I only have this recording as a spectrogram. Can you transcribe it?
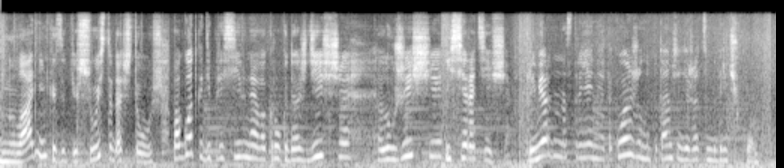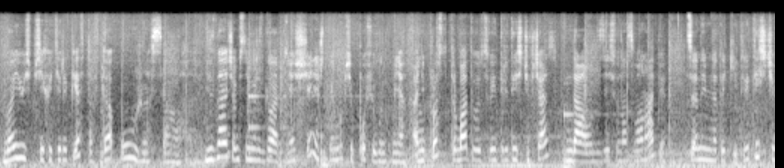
Ну ладненько, запишусь туда, что уж. Погодка депрессивная, вокруг дождище, лужище и сиротище. Примерно настроение такое же, но пытаемся держаться бодрячком. Боюсь психотерапевтов до ужаса. Не знаю, о чем с ними разговаривать. У меня ощущение, что им вообще пофигу на меня. Они просто отрабатывают свои 3000 в час. Да, вот здесь у нас в Анапе цены именно такие. 3000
